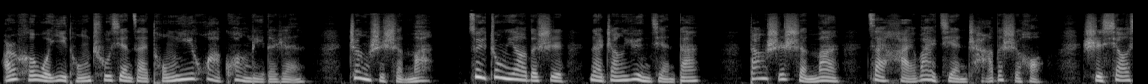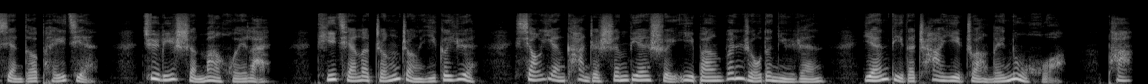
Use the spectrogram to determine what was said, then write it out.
而和我一同出现在同一画框里的人，正是沈曼。最重要的是那张孕检单。当时沈曼在海外检查的时候，是肖显德陪检，距离沈曼回来提前了整整一个月。萧燕看着身边水一般温柔的女人，眼底的诧异转为怒火。啪！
